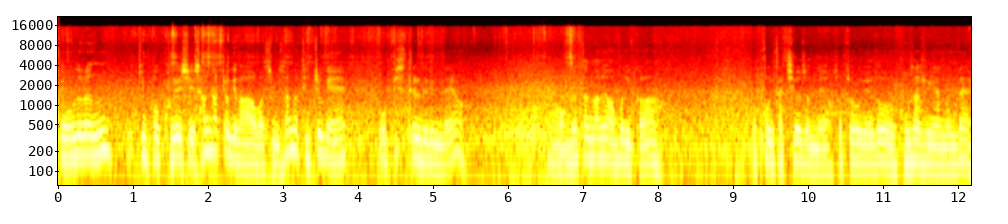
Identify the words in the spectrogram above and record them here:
네, 오늘은 김포 구례시 상가 쪽에 나와봤습니다. 상가 뒤쪽에 오피스텔들인데요. 어, 몇 달 만에 와보니까 어, 거의 다 지어졌네요. 저쪽에도 공사 중이었는데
